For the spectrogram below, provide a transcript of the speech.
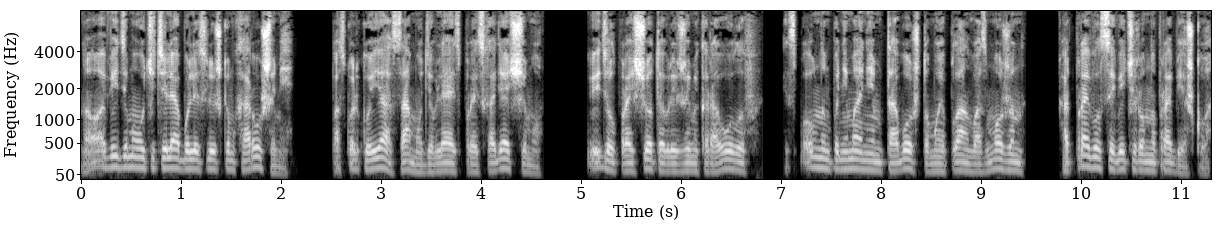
Но, видимо, учителя были слишком хорошими, поскольку я, сам удивляясь происходящему, видел просчеты в режиме караулов и с полным пониманием того, что мой план возможен, Отправился вечером на пробежку,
